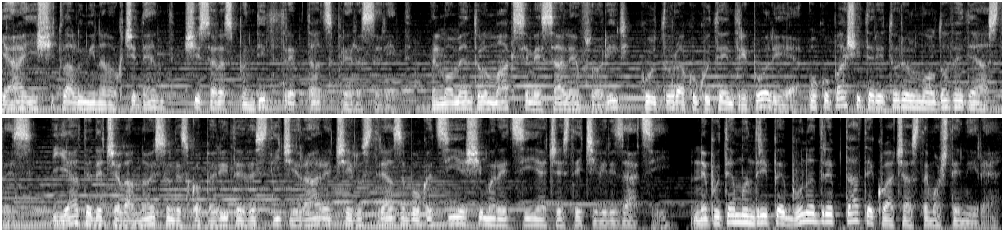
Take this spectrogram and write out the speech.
Ea a ieșit la lumină în Occident și s-a răspândit treptat spre răsărit. În momentul maximei sale înfloriri, cultura Cucuteni Tripolie ocupa și teritoriul Moldovei de astăzi. Iată de ce la noi sunt descoperite vestigii rare ce ilustrează bogăție și măreție acestei civilizații. Ne putem mândri pe bună dreptate cu această moștenire.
